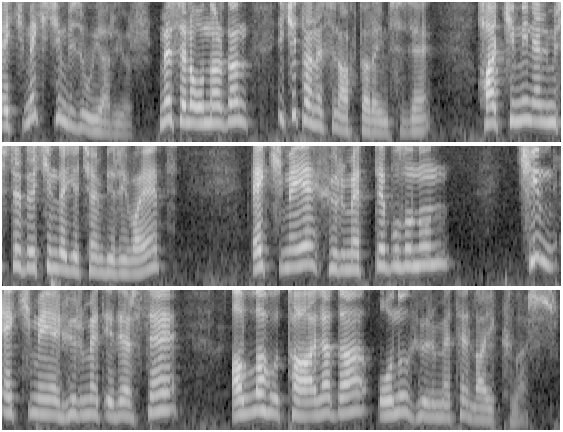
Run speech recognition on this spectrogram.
ekmek için bizi uyarıyor. Mesela onlardan iki tanesini aktarayım size. Hakimin el müstedrekinde geçen bir rivayet. Ekmeğe hürmette bulunun kim ekmeğe hürmet ederse Allahu Teala da onu hürmete layık kılar.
